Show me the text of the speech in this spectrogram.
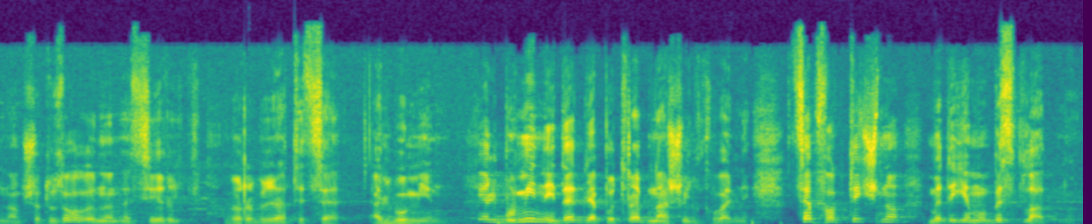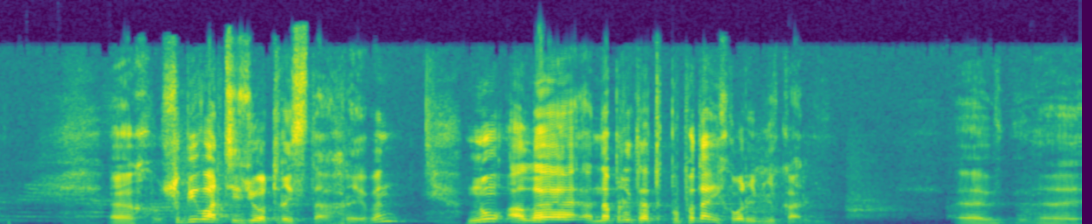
Нам ще дозволено на цей рік виробляти це альбумін. Альбумін йде для потреб нашої лікувальні. Це фактично ми даємо безплатно. Е, Собівартість його 300 гривень. Ну, але, наприклад, попадає хворий в лікарню. Е, е,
